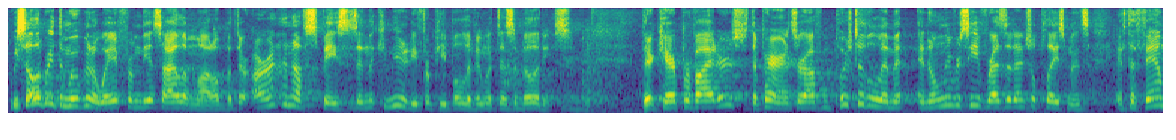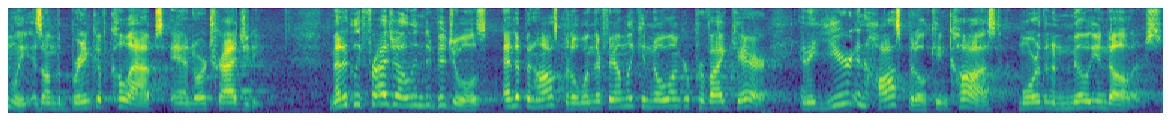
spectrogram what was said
We celebrate the movement away from the asylum model, but there aren't enough spaces in the community for people living with disabilities. Their care providers, their parents, are often pushed to the limit and only receive residential placements if the family is on the brink of collapse and or tragedy. Medically fragile individuals end up in hospital when their family can no longer provide care, and a year in hospital can cost more than a million dollars.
